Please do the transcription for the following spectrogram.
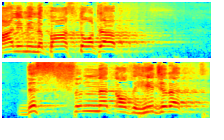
alim in the past thought up. This sunnat of hijrat,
